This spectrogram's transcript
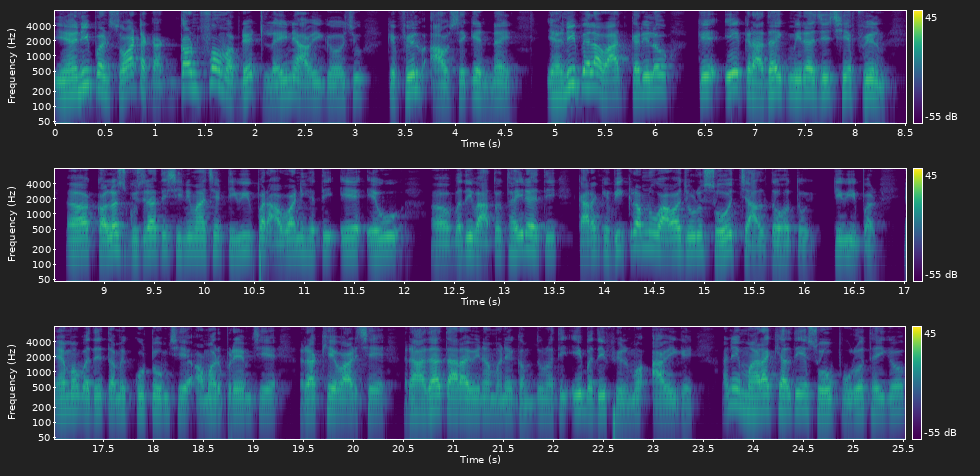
એની પણ સો ટકા કન્ફર્મ અપડેટ લઈને આવી ગયો છું કે ફિલ્મ આવશે કે નહીં. એની પહેલાં વાત કરી લઉં કે એક રાધા એક મીરા જે છે ફિલ્મ કલર્સ ગુજરાતી સિનેમા છે, ટીવી પર આવવાની હતી. એ એવું બધી વાતો થઈ રહી હતી. કારણ કે વિક્રમનું વાવાઝોડું શો જ ચાલતો હતો ટીવી પર. એમાં બધે તમે કુટુંબ છે, અમર પ્રેમ છે રખેવાડ છે, રાધા તારા વિના મને ગમતું નથી, એ બધી ફિલ્મો આવી ગઈ. અને મારા ખ્યાલથી એ શો પૂરો થઈ ગયો.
